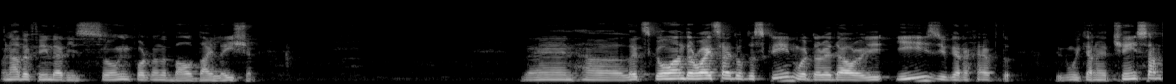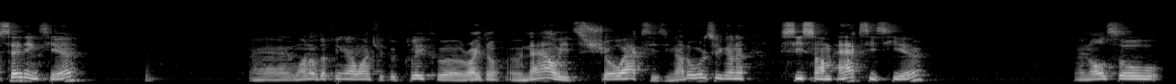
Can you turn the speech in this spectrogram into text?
another thing that is so important about dilation. Then uh, let's go on the right side of the screen where the red arrow is. You're gonna have the we can change some settings here. And one of the things I want you to click uh, right uh, now it's show axis. In other words, you're gonna see some axes here, and also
